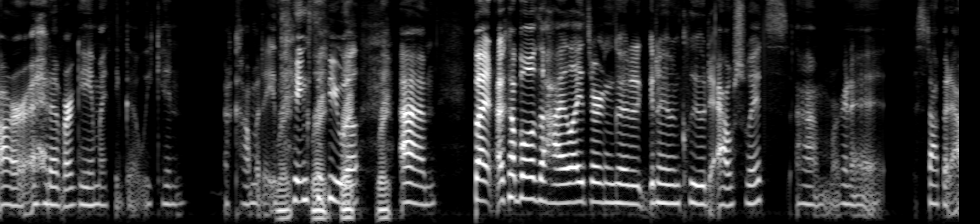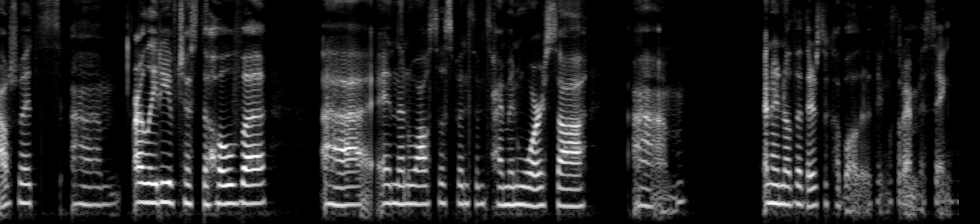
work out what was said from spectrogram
are ahead of our game, I think that we can accommodate Right, things, right, if you will. Right. Um, but a couple of the highlights are going to include Auschwitz. Um, we're going to stop at Auschwitz, um, Our Lady of Czestochowa, uh, and then we'll also spend some time in Warsaw. Um, and I know that there's a couple other things that I'm missing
